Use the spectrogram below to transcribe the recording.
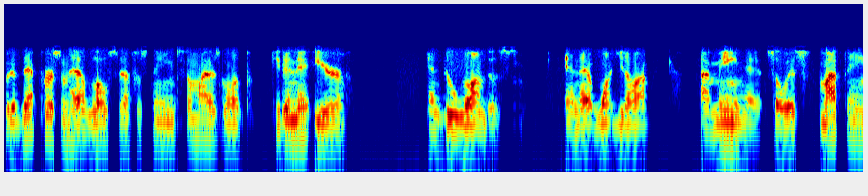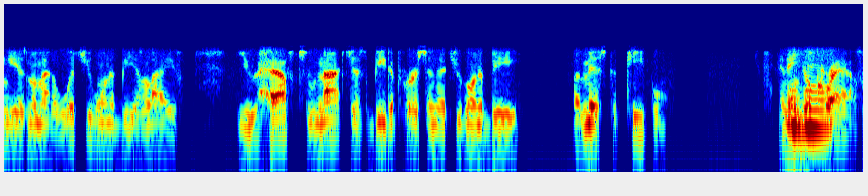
but if that person have low self esteem, somebody's going to get in their ear and do wonders. And that one, you know, I, I mean that. So it's my thing is no matter what you want to be in life, you have to not just be the person that you're going to be amidst the people and in mm-hmm. your craft,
